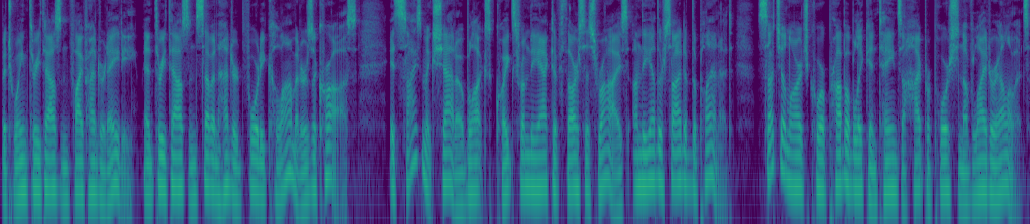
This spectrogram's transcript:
Between 3,580 and 3,740 kilometers across. Its seismic shadow blocks quakes from the active Tharsis rise on the other side of the planet. Such a large core probably contains a high proportion of lighter elements.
